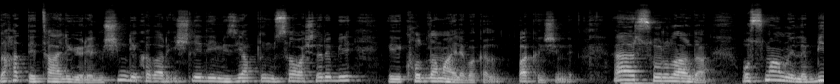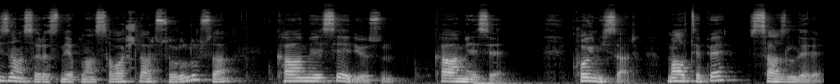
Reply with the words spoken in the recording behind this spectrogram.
daha detaylı görelim. Şimdiye kadar işlediğimiz, yaptığımız savaşları bir e, kodlamayla bakalım. Bakın şimdi. Eğer sorularda Osmanlı ile Bizans arasında yapılan savaşlar sorulursa KMS diyorsun. KMS. Koyunhisar, Maltepe, Sazlıdere.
